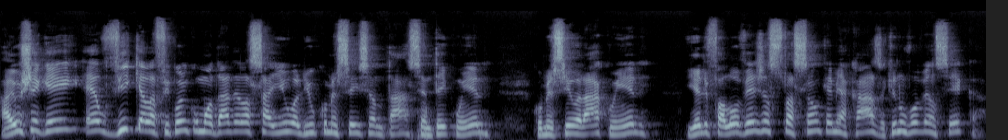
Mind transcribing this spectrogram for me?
Aí eu cheguei, eu vi que ela ficou incomodada, ela saiu ali, eu comecei a sentar, sentei com ele, comecei a orar com ele, e ele falou: Veja a situação que é minha casa, que eu não vou vencer, cara.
